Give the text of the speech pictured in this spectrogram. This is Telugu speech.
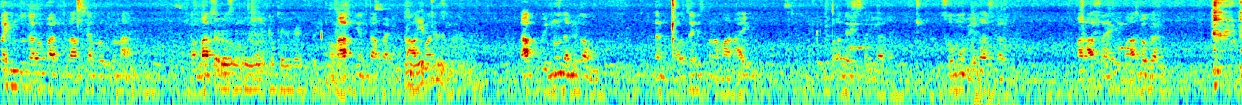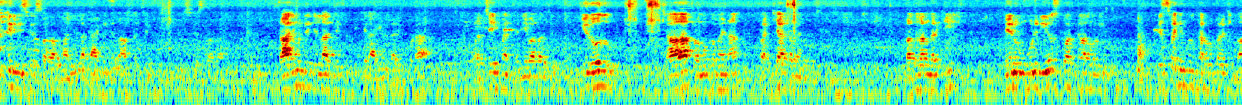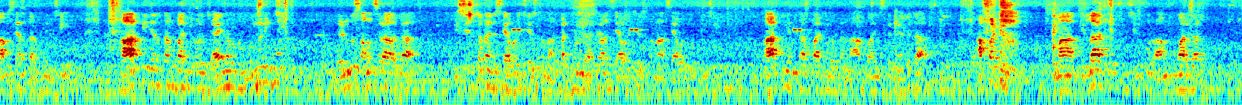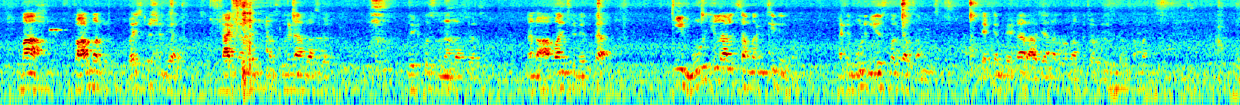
విశ్వ హిందూ ధర్మ పార్టీ రామశాలలో ఉన్న భారతీయ జనతా ఆహ్వానించి నాకు వెన్నుదన్నుగా ఉంటూ నన్ను ప్రోత్సహిస్తున్న మా నాయకులు పురంధరేశ్వరి గారు సోము వీరరాజు గారు మా రాష్ట్ర నాయకులు మాధవ్ గారు ఇక్కిరి విశ్వేశ్వరరావు మా జిల్లా కాకినాడ రాష్ట్ర అధ్యక్షుడు విశ్వేశ్వరరావు రాజమండ్రి జిల్లా అధ్యక్షుడు ఇక్కిరి రాగిరి గారికి కూడా ప్రత్యేకమైన ధన్యవాదాలు చెప్తున్నాను. ఈరోజు చాలా ప్రముఖమైన ప్రఖ్యాతమైన రోజు. ప్రజలందరికీ నేను మూడు నియోజకవర్గాల్లోని విశ్వ హిందూ ధర్మ పరిషత్ రామసేన తరఫు నుంచి భారతీయ జనతా పార్టీలో జాయిన్ అవ్వక ముందు నుంచి రెండు సంవత్సరాలుగా విశిష్టమైన సేవలు చేస్తున్న పద్దెనిమిది రకాల సేవలు చేస్తున్న సేవలు గురించి భారతీయ జనతా పార్టీలో నన్ను ఆహ్వానిస్తున్న మీదట అప్పటి మా జిల్లా అధ్యక్షుడు చిరుకు రామ్ కుమార్ గారు మా ఫార్మర్ వైస్ ప్రెసిడెంట్ గారు కాకినాడ సూర్యనారాయణరాజు గారు వీటికోసం సూర్యనారాయణరాజు గారు నన్ను ఆహ్వానించిన మీదట ఈ మూడు జిల్లాలకు సంబంధించి నేను అంటే మూడు నియోజకవర్గాలకు సంబంధించి జగ్గంపేట రాజానగరం రంపచోడ నియోజకవర్గాలకు సంబంధించి.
